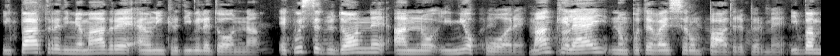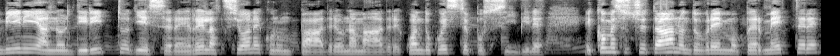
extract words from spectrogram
Il padre di mia madre è un'incredibile donna e queste due donne hanno il mio cuore, ma anche lei non poteva essere un padre per me. I bambini hanno il diritto di essere in relazione con un padre una madre quando questo è possibile e come società non dovremmo permettere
